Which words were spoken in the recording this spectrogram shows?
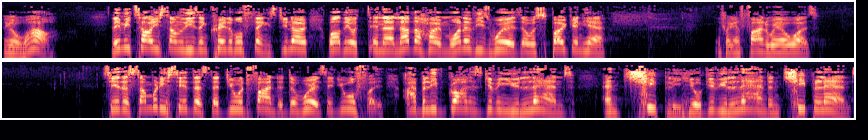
You go, wow. Let me tell you some of these incredible things. Do you know, while they were in another home, one of these words that was spoken here, if I can find where it was. See, that somebody said this, that you would find the words that you will, find, I believe God is giving you land and cheaply. He will give you land and cheap land.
